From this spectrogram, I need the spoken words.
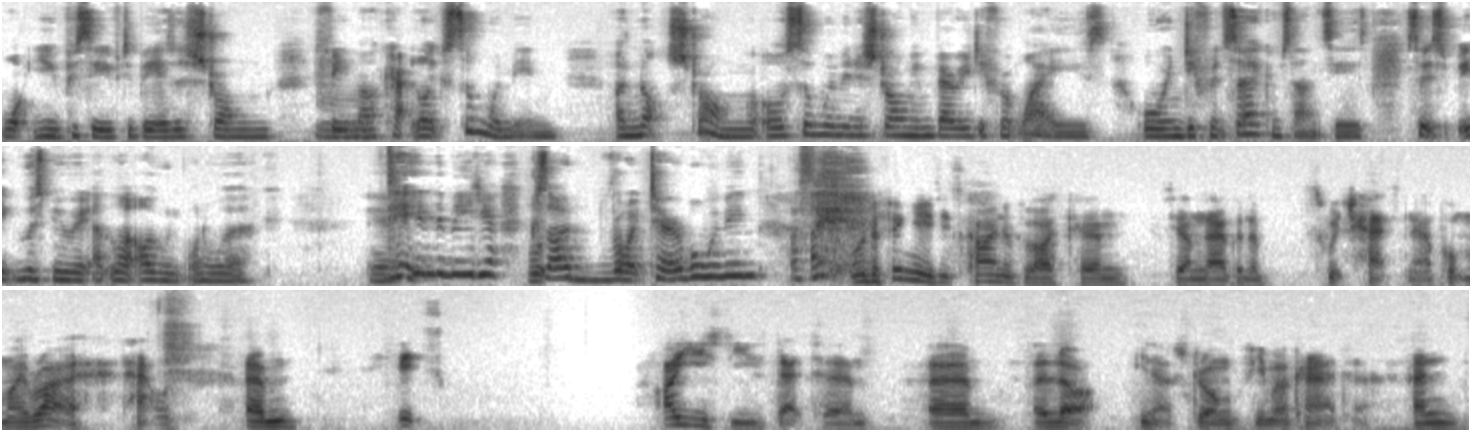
what you perceive to be as a strong female cat. Like some women are not strong or some women are strong in very different ways or in different circumstances. So it's, it must be re- like I wouldn't want to work in the media because I'd write terrible women. Well, the thing is, it's kind of like, um, see, I'm now going to switch hats now, put my writer hat on. Um, it's, I used to use that term, um, a lot, you know, strong female character. And,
